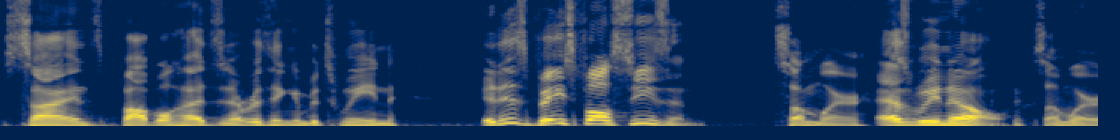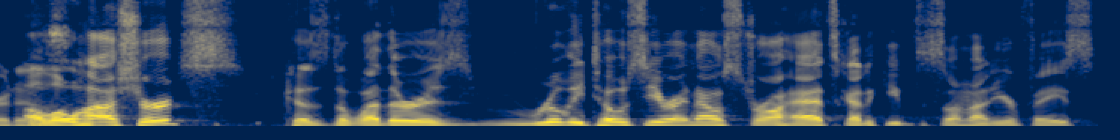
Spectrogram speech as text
signs, bobbleheads, and everything in between. It is baseball season, Somewhere, as we know. somewhere it is. Aloha shirts because the weather is really toasty right now. Straw hats got to keep the sun out of your face.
